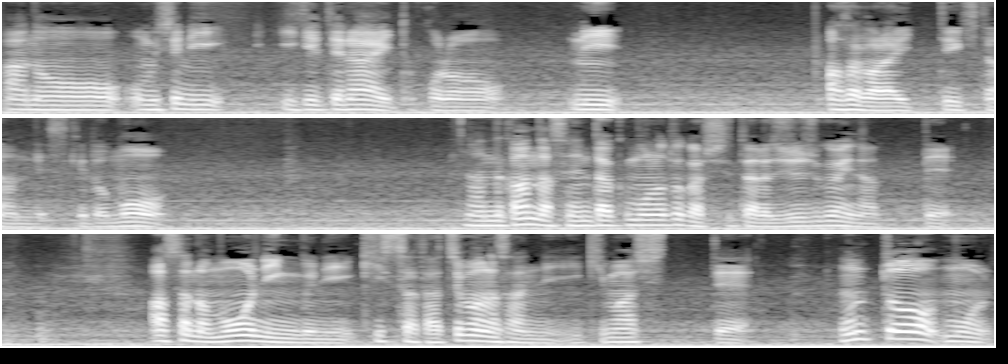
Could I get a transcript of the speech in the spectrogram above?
あのお店に行けてないところに、朝から行ってきたんですけども、なんだかんだ洗濯物とかしてたら10時ぐらいになって、朝のモーニングに喫茶立花さんに行きまして、本当もう、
